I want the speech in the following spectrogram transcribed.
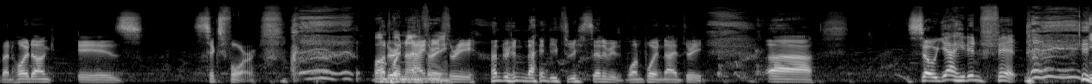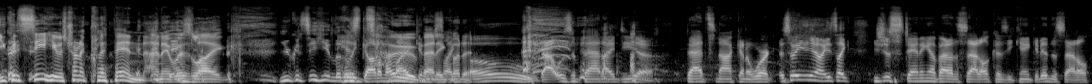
Van Hooydonck is 6'4", 1.93. 193, 193 centimeters, 1.93. Uh, so yeah, he didn't fit. You could see he was trying to clip in, and it was like. you could see he literally got on the bike and was like. "Oh, that was a bad idea. That's not going to work." So you know, he's like, he's just standing up out of the saddle because he can't get in the saddle,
